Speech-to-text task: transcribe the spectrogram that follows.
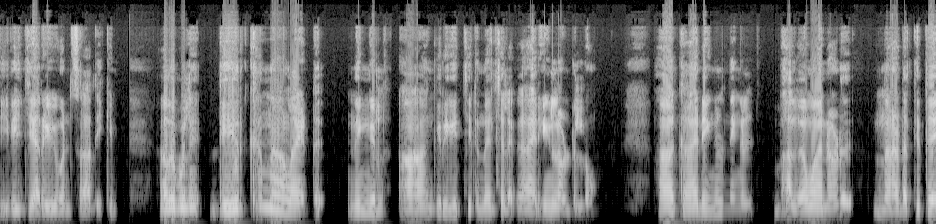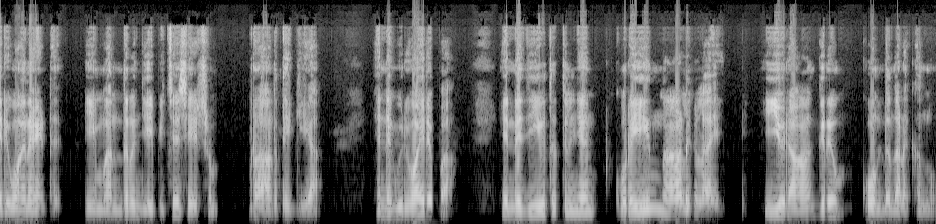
തിരിച്ചറിയുവാൻ സാധിക്കും. അതുപോലെ ദീർഘനാളായിട്ട് നിങ്ങൾ ആഗ്രഹിച്ചിരുന്ന ചില കാര്യങ്ങളുണ്ടല്ലോ. ആ കാര്യങ്ങൾ നിങ്ങൾ ഭഗവാനോട് നടത്തി തരുവാനായിട്ട് ഈ മന്ത്രം ജപിച്ച ശേഷം പ്രാർത്ഥിക്കുക. എന്റെ ഗുരുവായൂരപ്പ എന്റെ ജീവിതത്തിൽ ഞാൻ കുറേ നാളുകളായി ഈ ഒരു ആഗ്രഹം കൊണ്ടു നടക്കുന്നു.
